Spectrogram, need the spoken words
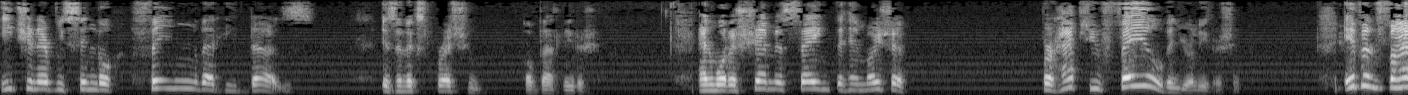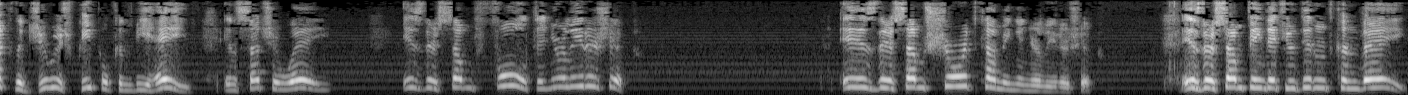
each and every single thing that he does is an expression of that leadership. And what Hashem is saying to him, Moshe, perhaps you failed in your leadership. If in fact the Jewish people can behave in such a way, is there some fault in your leadership? Is there some shortcoming in your leadership? Is there something that you didn't convey?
